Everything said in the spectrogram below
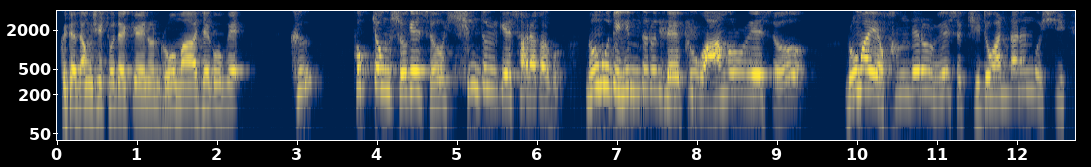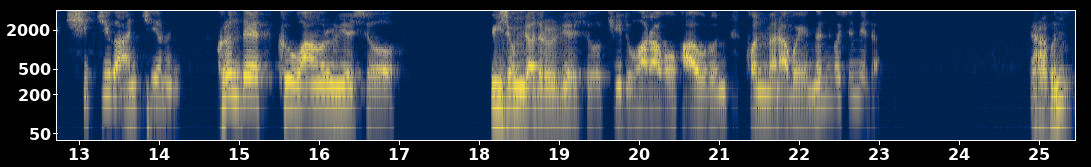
그때 당시 초대교회는 로마 제국의 그 폭정 속에서 힘들게 살아가고 너무도 힘들은데 그 왕을 위해서 로마의 황제를 위해서 기도한다는 것이 쉽지가 않지요. 그런데 그 왕을 위해서 위정자들을 위해서 기도하라고 바울은 권면하고 있는 것입니다. 여러분,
